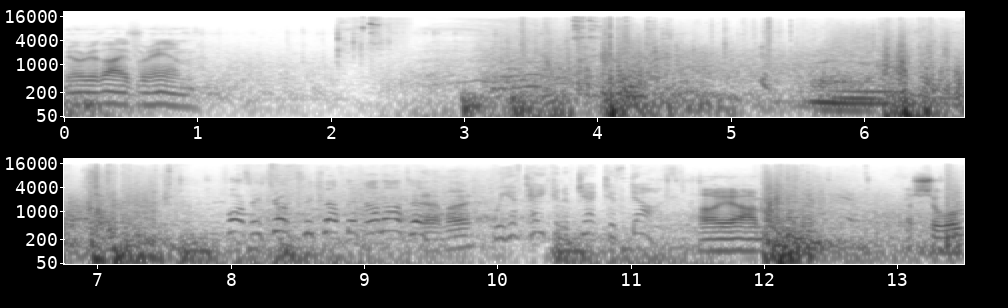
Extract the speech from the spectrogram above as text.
No revive for him. Vorsicht, Jungs, ich werfe eine Granate! Am I? We have taken objective Duff. Oh yeah, I'm a sword.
